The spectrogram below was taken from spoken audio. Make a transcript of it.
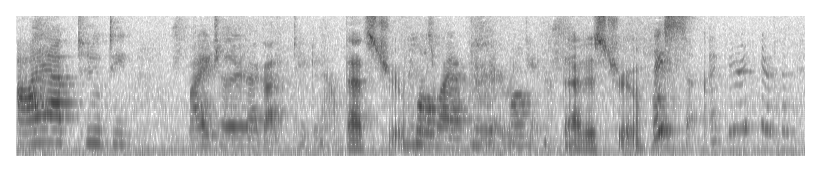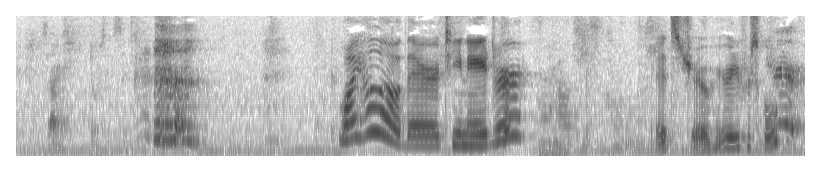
I have two teeth by each other that got taken out. That's true. And that's why I have to wear a. That is true. They suck. I Sorry, don't say suck. Why, hello there, teenager. It's true. You ready for school? Sure.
